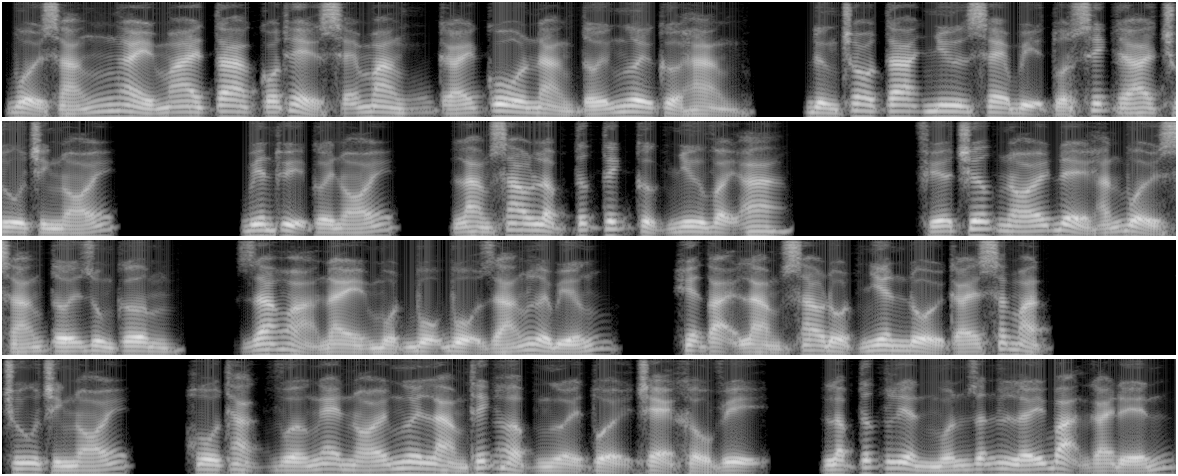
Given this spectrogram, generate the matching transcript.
buổi sáng ngày mai ta có thể sẽ mang cái cô nàng tới ngươi cửa hàng, đừng cho ta như xe bị tuột xích ra Chu Chính nói. Biên Thụy cười nói, làm sao lập tức tích cực như vậy a Phía trước nói để hắn buổi sáng tới dùng cơm, ra hỏa này một bộ bộ dáng lười biếng, hiện tại làm sao đột nhiên đổi cái sắc mặt. Chu Chính nói, Hồ Thạc vừa nghe nói ngươi làm thích hợp người tuổi trẻ khẩu vị, lập tức liền muốn dẫn lấy bạn gái đến,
